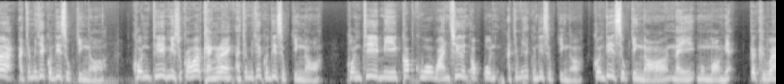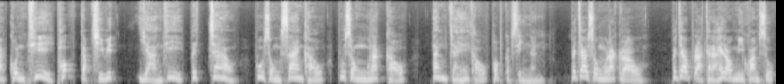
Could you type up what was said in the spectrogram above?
มากๆ อาจจะไม่ใช่คนที่สุขจริงหนอ คนที่มีสุขภาพแข็งแรง อาจจะไม่ใช่คนที่สุขจริงหนอ คนที่มีครอบครัวหวานชื่นอบอุ่นอาจจะไม่ใช่คนที่สุขจริงหนอ คนที่สุขจริงหนอในมุมมองเนี้ยก็คือว่าคนที่พบกับชีวิตอย่างที่พระเจ้า ผู้ทรงสร้างเขา ผู้ทรงรักเขาตั้งใจให้เขาพบกับสิ่งนั้น พระเจ้าทรงรักเรา พระเจ้าปรารถนาให้เรามีความสุข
